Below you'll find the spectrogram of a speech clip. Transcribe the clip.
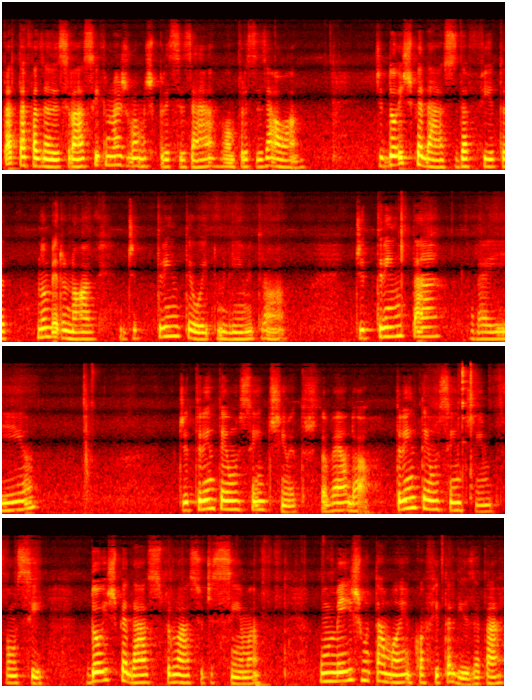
para estar tá fazendo esse laço, o que, que nós vamos precisar? Vamos precisar, ó, de dois pedaços da fita número 9 de 38 milímetros, ó, de 30, peraí, de 31 centímetros, tá vendo, ó, 31 centímetros, vão ser dois pedaços pro laço de cima, o mesmo tamanho com a fita lisa, tá?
